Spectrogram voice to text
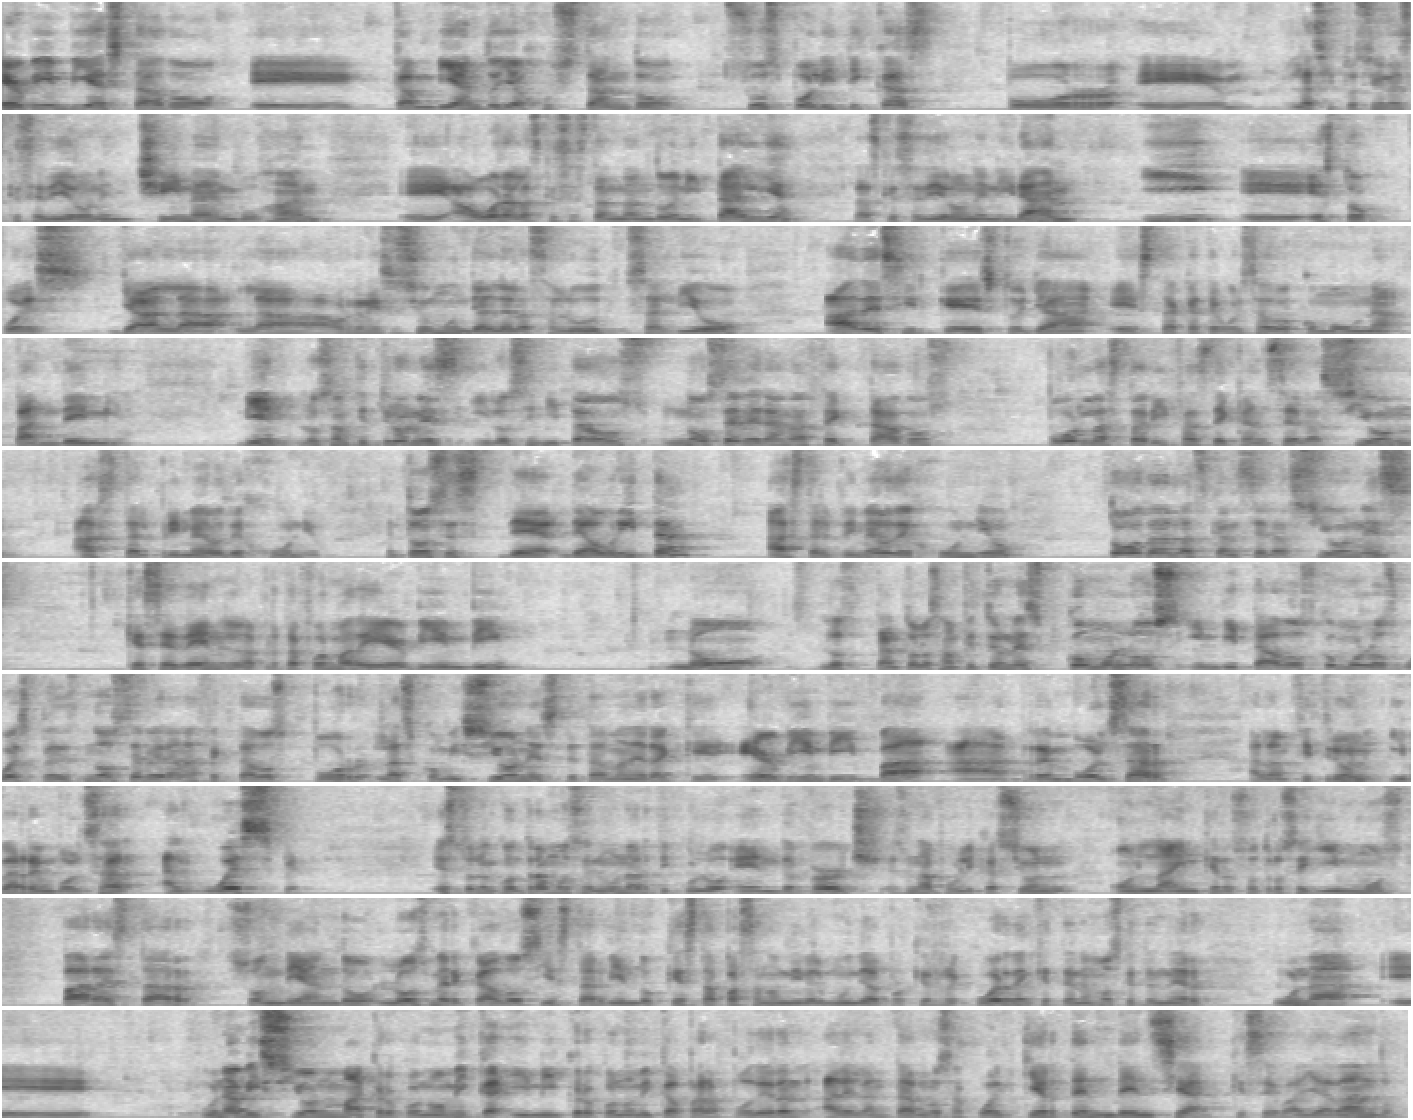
Airbnb ha estado eh, cambiando y ajustando sus políticas por eh, las situaciones que se dieron en China, en Wuhan, eh, ahora las que se están dando en Italia, las que se dieron en Irán y esto pues ya la Organización Mundial de la Salud salió a decir que esto ya está categorizado como una pandemia. Bien, los anfitriones y los invitados no se verán afectados por las tarifas de cancelación hasta el primero de junio. Entonces, de, de ahorita hasta el primero de junio, todas las cancelaciones que se den en la plataforma de Airbnb, no, tanto los anfitriones como los invitados, como los huéspedes, no se verán afectados por las comisiones, de tal manera que Airbnb va a reembolsar al anfitrión y va a reembolsar al huésped. Esto lo encontramos en un artículo en The Verge. Es una publicación online que nosotros seguimos para estar sondeando los mercados y estar viendo qué está pasando a nivel mundial. Porque recuerden que tenemos que tener una, eh, una visión macroeconómica y microeconómica para poder adelantarnos a cualquier tendencia que se vaya dando.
